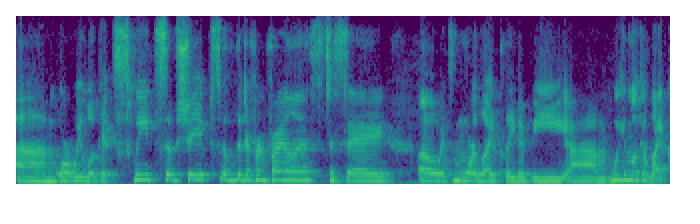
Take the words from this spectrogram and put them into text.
Um, or we look at suites of shapes of the different phytoliths to say, oh, it's more likely to be, um, we can look at like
